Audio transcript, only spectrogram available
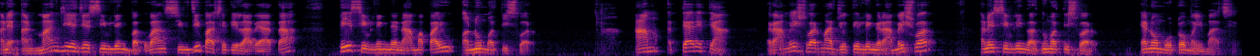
અને હનુમાનજીએ જે શિવલિંગ ભગવાન શિવજી પાસેથી લાવ્યા હતા, તે શિવલિંગને નામ અપાયું અનુમતીશ્વર. આમ અત્યારે ત્યાં રામેશ્વરમાં જ્યોતિર્લિંગ રામેશ્વર અને શિવલિંગ હનુમતીશ્વર એનો મોટો મહિમા છે.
